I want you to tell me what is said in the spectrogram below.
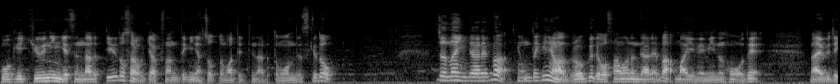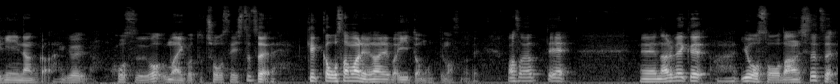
合計9人月になるっていうと、それはお客さん的にはちょっと待てってなると思うんですけど、じゃないんであれば、基本的には6で収まるんであれば、まあ、夢見の方で、内部的になんか、いろいろ個数をうまいこと調整しつつ、結果収まるようになればいいと思ってますので、まあ、そうやって、えー、なるべく要相談しつつ、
